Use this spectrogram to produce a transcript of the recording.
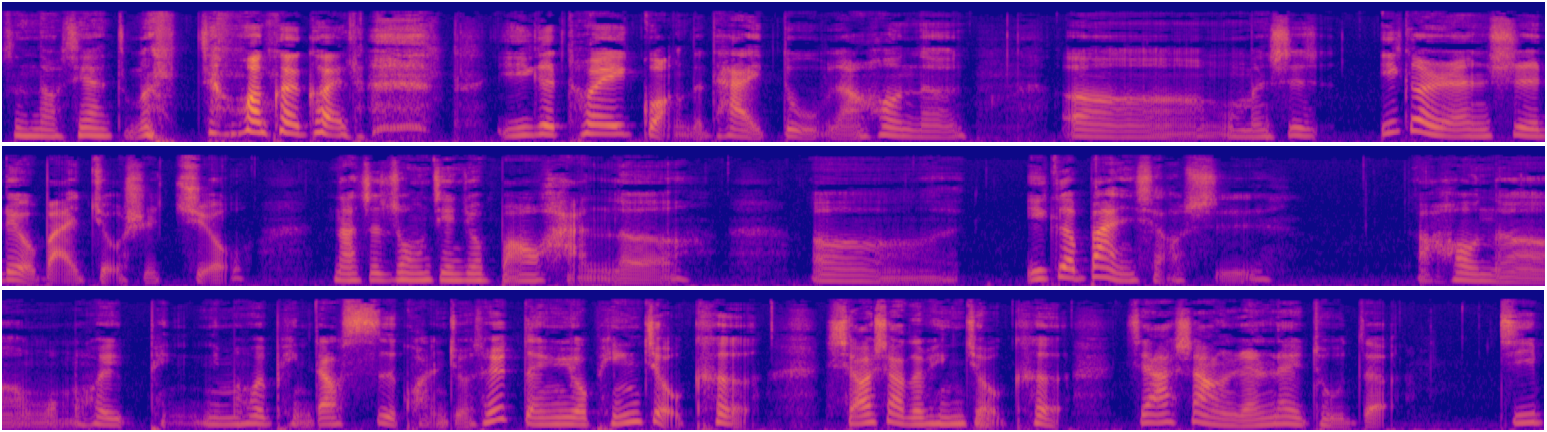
真的，现在怎么 讲话怪怪的？一个推广的态度，然后呢，呃，我们是一个人是六百九十九，那这中间就包含了呃一个半小时，然后呢，我们会品，你们会品到四款酒，所以等于有品酒课，小小的品酒课，加上人类图的基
